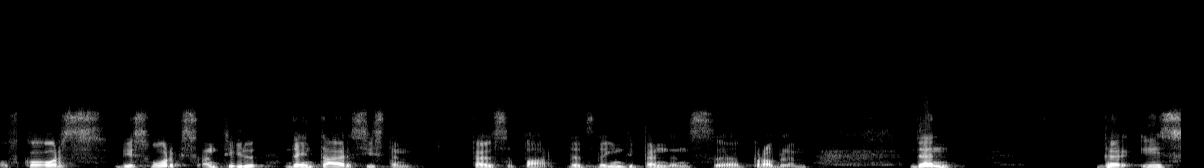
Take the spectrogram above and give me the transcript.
Of course, this works until the entire system falls apart. That's the independence uh, problem. Then there is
